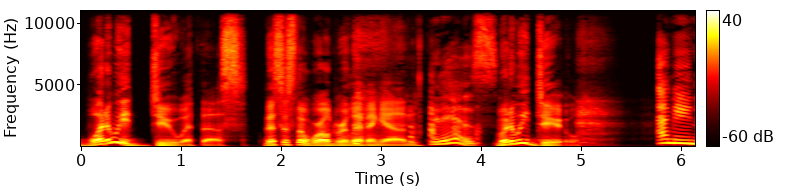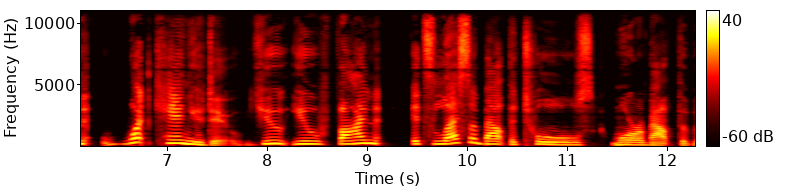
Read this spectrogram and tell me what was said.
what do we do with this? This is the world we're living in. It is. what do we do? I mean, what can you do? You you find it's less about the tools, more about the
